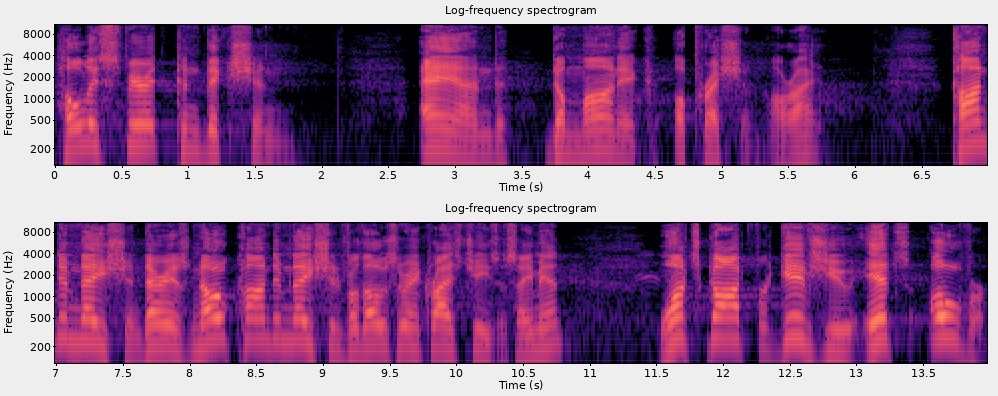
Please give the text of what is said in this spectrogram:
Holy Spirit conviction and demonic oppression, all right? Condemnation. There is no condemnation for those who are in Christ Jesus. Amen? Once God forgives you, it's over.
